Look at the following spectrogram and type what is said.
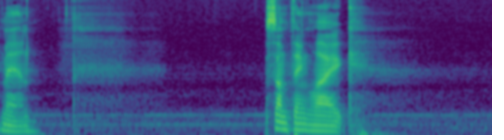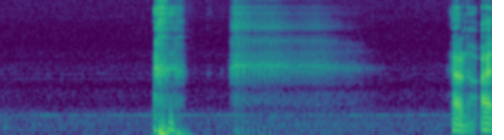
man, something like I don't know. I,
